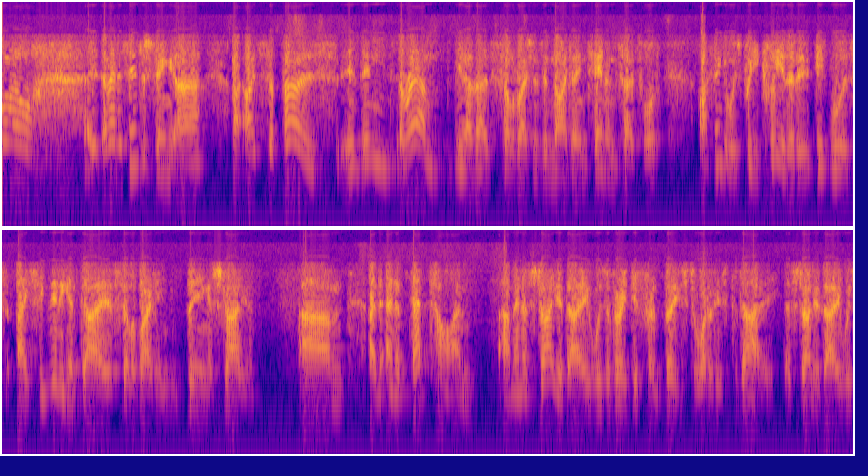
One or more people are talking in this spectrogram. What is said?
I I mean, it's interesting. Uh, I, I suppose in, in around you know those celebrations in 1910 and so forth, I think it was pretty clear that it, it was a significant day of celebrating being Australian. Um, and, and at that time, I mean, Australia Day was a very different beast to what it is today. Australia Day was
